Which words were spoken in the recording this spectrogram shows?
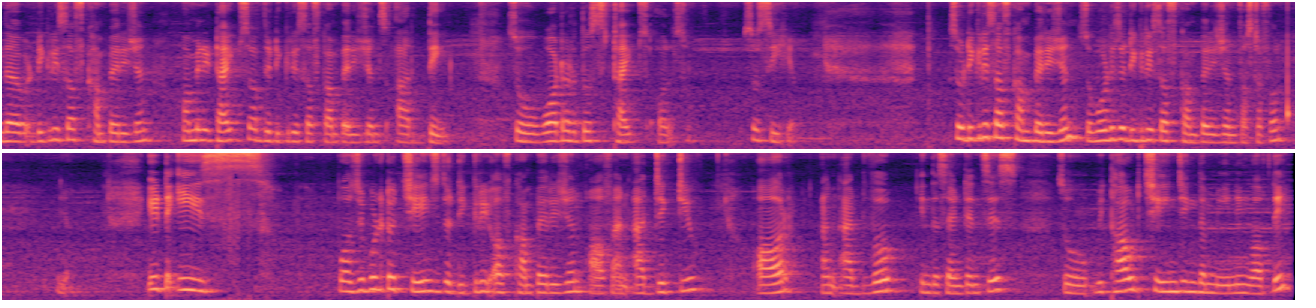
in the degrees of comparison? How many types of the degrees of comparisons are there? So, what are those types also? So, see here. So, degrees of comparison. So, what is the degrees of comparison first of all? Yeah. It is possible to change the degree of comparison of an adjective or an adverb in the sentences. So without changing the meaning of the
